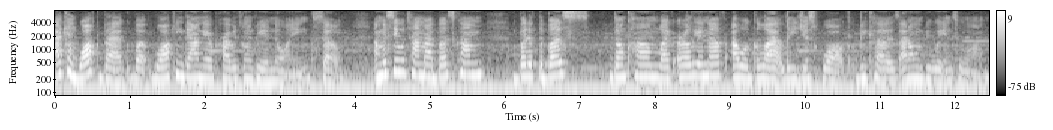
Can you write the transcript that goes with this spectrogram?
I can walk back, but walking down there probably is going to be annoying. So I'm going to see what time my bus come. But if the bus don't come like early enough, I will gladly just walk because I don't want to be waiting too long.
